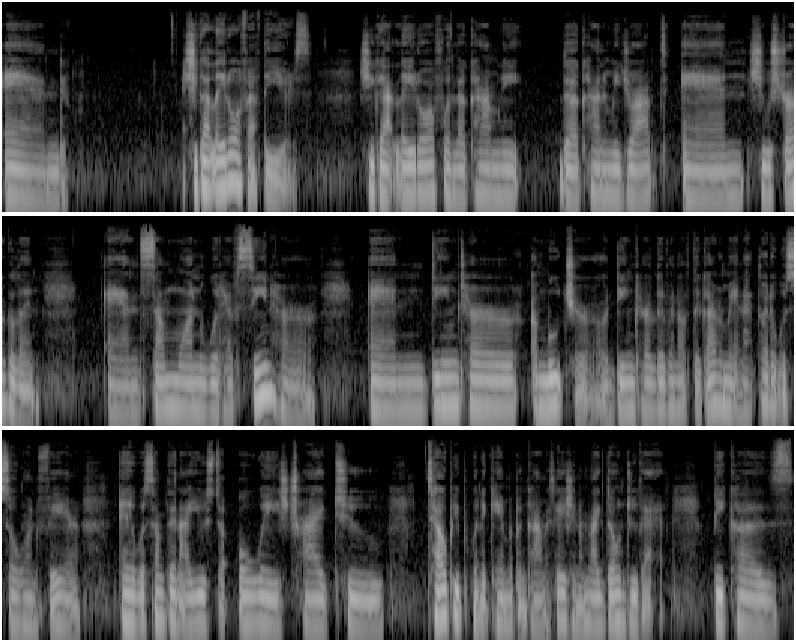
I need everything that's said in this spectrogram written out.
And she got laid off after years. She got laid off when the economy the economy dropped and she was struggling and someone would have seen her and deemed her a moocher or deemed her living off the government and I thought it was so unfair and it was something I used to always try to tell people when it came up in conversation. I'm like, don't do that because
